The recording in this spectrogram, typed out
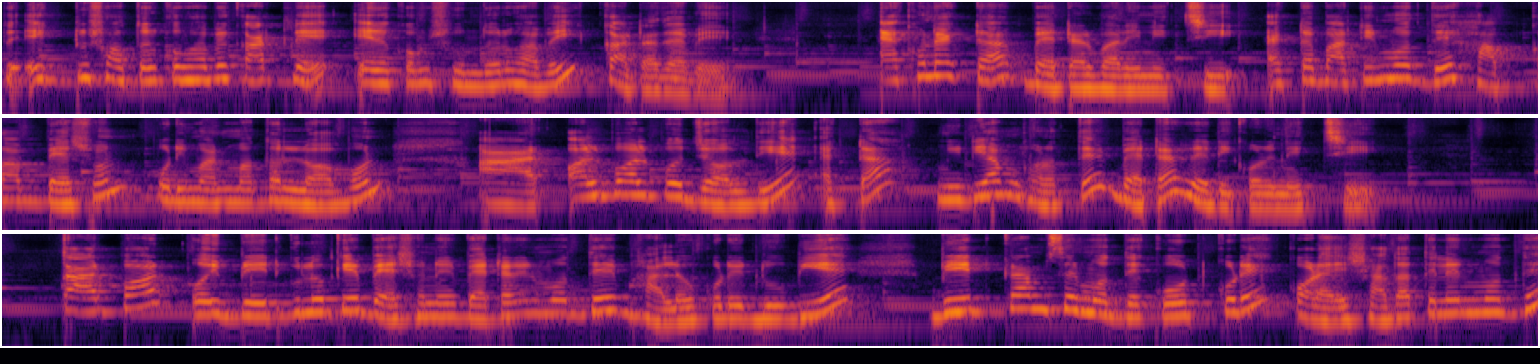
তো একটু সতর্কভাবে কাটলে এরকম সুন্দরভাবেই কাটা যাবে। এখন একটা ব্যাটার বানিয়ে নিচ্ছি। একটা বাটির মধ্যে হাফ কাপ বেসন, পরিমাণ মতো লবণ আর অল্প অল্প জল দিয়ে একটা মিডিয়াম ঘনত্বের ব্যাটার রেডি করে নিচ্ছি। তারপর ওই ব্রেডগুলোকে বেসনের ব্যাটারের মধ্যে ভালো করে ডুবিয়ে ব্রেড ক্রামসের মধ্যে কোট করে কড়াইয়ে সাদা তেলের মধ্যে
